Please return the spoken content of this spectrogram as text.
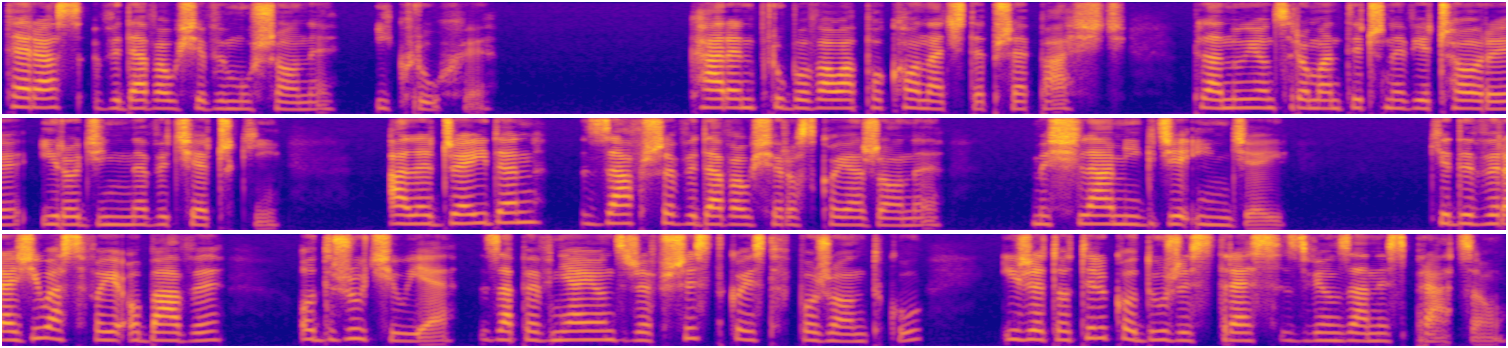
teraz wydawał się wymuszony i kruchy. Karen próbowała pokonać tę przepaść, planując romantyczne wieczory i rodzinne wycieczki, ale Jaden zawsze wydawał się rozkojarzony, myślami gdzie indziej. Kiedy wyraziła swoje obawy, odrzucił je, zapewniając, że wszystko jest w porządku i że to tylko duży stres związany z pracą.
